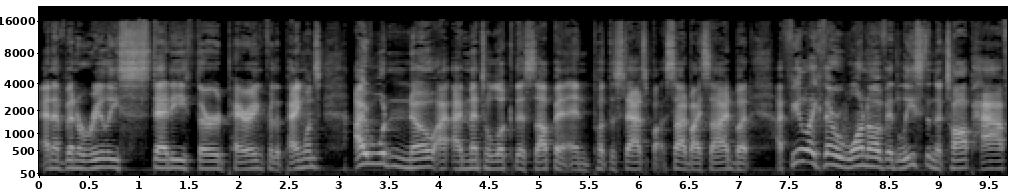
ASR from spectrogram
and have been a really steady third pairing for the Penguins. I wouldn't know. I, I meant to look this up and, and put the stats side by side, but I feel like they're one of, at least in the top half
